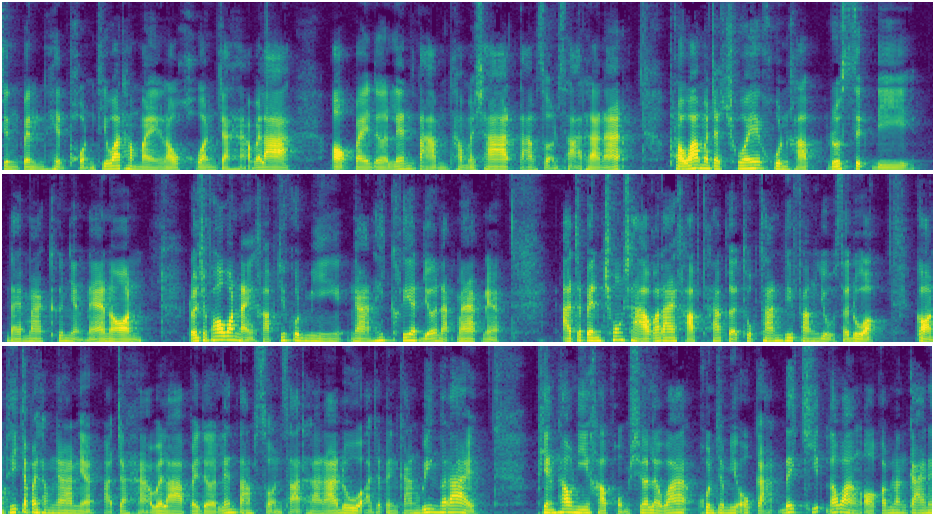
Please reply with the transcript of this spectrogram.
จึงเป็นเหตุผลที่ว่าทำไมเราควรจะหาเวลาออกไปเดินเล่นตามธรรมชาติตามสวนสาธารณะ เพราะว่ามันจะช่วยให้คุณครับรู้สึกดีได้มากขึ้นอย่างแน่นอน โดยเฉพาะวันไหนครับที่คุณมีงานให้เครียดเยอะหนักมากเนี่ย อาจจะเป็นช่วงเช้าก็ได้ครับ ถ้าเกิดทุกท่านที่ฟังอยู่สะดวก ก่อนที่จะไปทำงานเนี่ยอาจจะหาเวลาไปเดินเล่นตามสวนสาธารณะดู อาจจะเป็นการวิ่งก็ได้ เพียงเท่านี้ครับผมเชื่อเลยว่าคุณจะมีโอกาสได้คิดระหว่างออกกำลังกายใน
